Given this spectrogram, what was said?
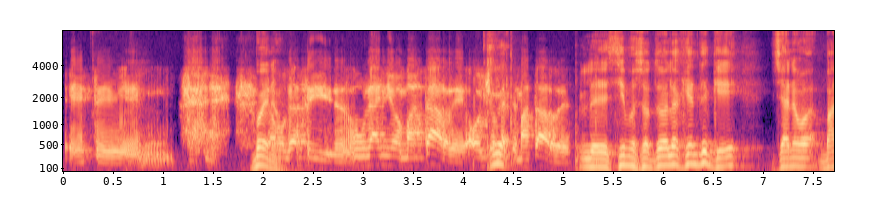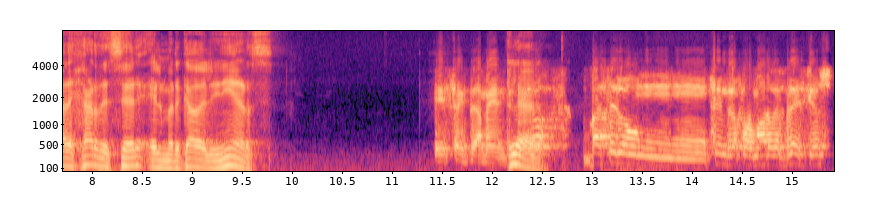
este, Bueno. estamos casi un año más tarde, ocho meses más tarde. le decimos a toda la gente que ya no va, va a dejar de ser el mercado de Liniers. Exactamente. Claro. Pero va a ser un centro formador de precios.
